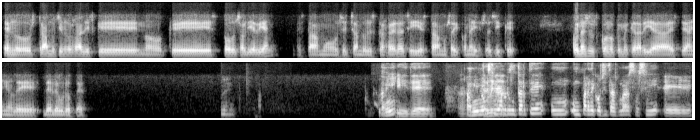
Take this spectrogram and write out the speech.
en los tramos y en los rallies que, no, que todo salía bien, estábamos echándoles carreras y estábamos ahí con ellos. Así que con eso es con lo que me quedaría este año de, del europeo. A mí, Y de. A mí me gustaría preguntarte un, un par de cositas más así. eh,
